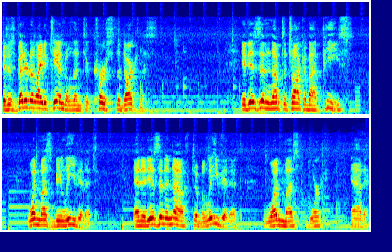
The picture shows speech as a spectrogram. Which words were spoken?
It is better to light a candle than to curse the darkness. It isn't enough to talk about peace. One must believe in it. And it isn't enough to believe in it. One must work at it.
